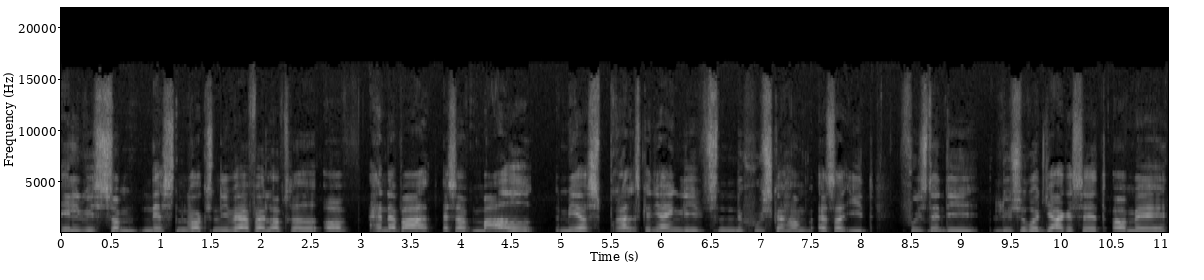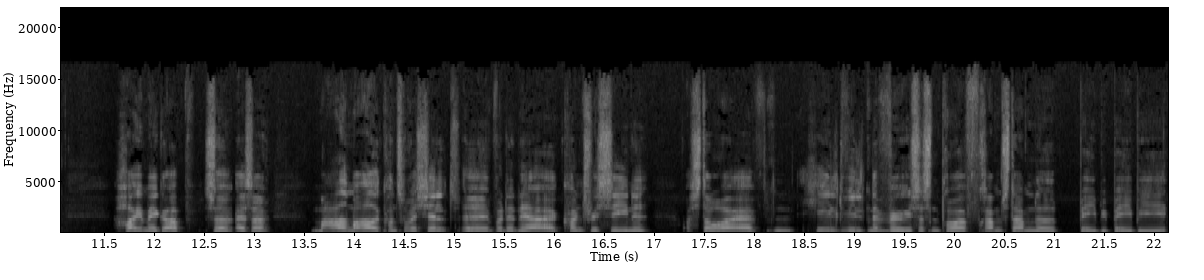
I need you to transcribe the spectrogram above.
Elvis som næsten voksen i hvert fald optræde, og han er bare altså meget mere spralsk, end jeg egentlig sådan husker ham. Altså i et fuldstændig lyserødt jakkesæt og med høj makeup, så altså meget, meget kontroversielt øh, på den her country-scene, og står og er sådan helt vildt nervøs og sådan prøver at fremstamme noget baby, baby, et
